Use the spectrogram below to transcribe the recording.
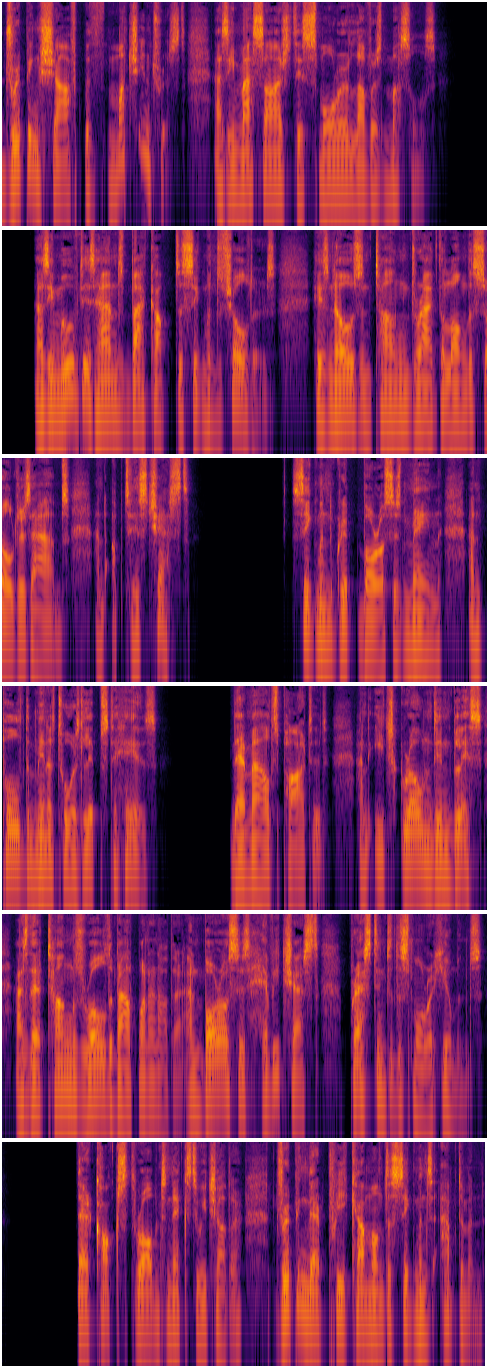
dripping shaft with much interest as he massaged his smaller lover's muscles. As he moved his hands back up to Sigmund's shoulders, his nose and tongue dragged along the soldier's abs and up to his chest. Sigmund gripped Boros's mane and pulled the Minotaur's lips to his. Their mouths parted, and each groaned in bliss as their tongues rolled about one another, and Boros's heavy chest pressed into the smaller humans. Their cocks throbbed next to each other, dripping their precum onto Sigmund's abdomen,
